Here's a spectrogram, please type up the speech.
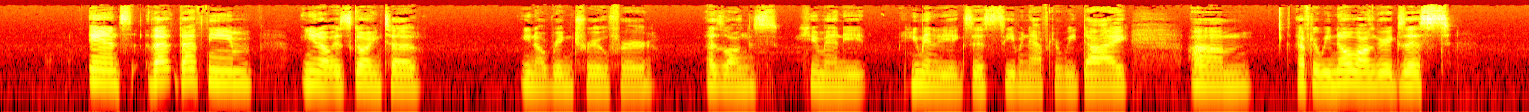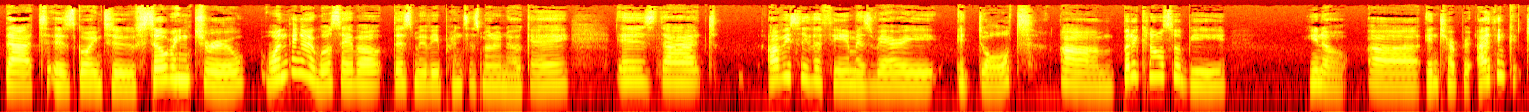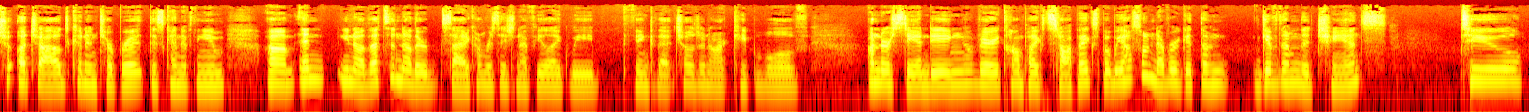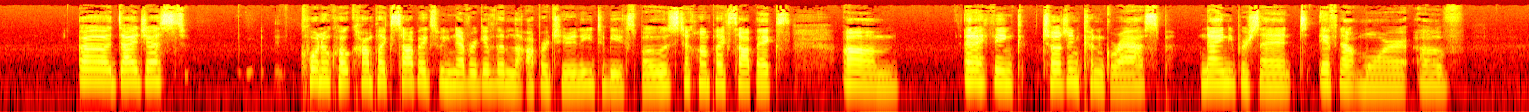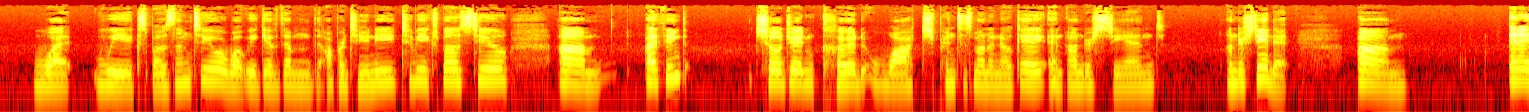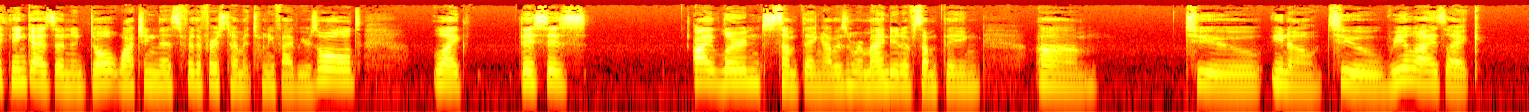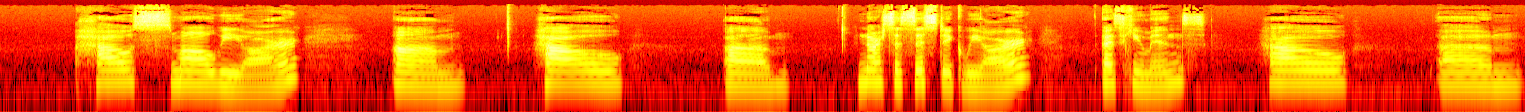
and that that theme, you know, is going to, you know, ring true for as long as humanity humanity exists, even after we die, um, after we no longer exist. That is going to still ring true. One thing I will say about this movie, Princess Mononoke, is that obviously the theme is very adult um, but it can also be, you know, uh, interpret. I think ch- a child could interpret this kind of theme. Um, and, you know, that's another side conversation. I feel like we think that children aren't capable of understanding very complex topics, but we also never get them, give them the chance to uh, digest quote unquote complex topics. We never give them the opportunity to be exposed to complex topics. Um, and I think children can grasp 90%, if not more, of what we expose them to or what we give them the opportunity to be exposed to. Um, I think children could watch Princess Mononoke and understand understand it. Um, and I think as an adult watching this for the first time at 25 years old, like this is I learned something. I was reminded of something um to, you know, to realize like how small we are. Um how um narcissistic we are as humans. How um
